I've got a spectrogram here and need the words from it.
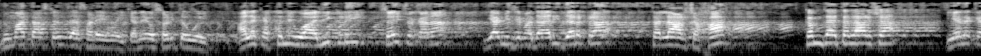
نو ما تاسو ته دا سړی وای کنه یو سړی ته وای الکه ته نه والی کړی صحیح شو کنه یا می ذمہ داری درکړه تلار شخه کم ځای تلار شه یلکه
